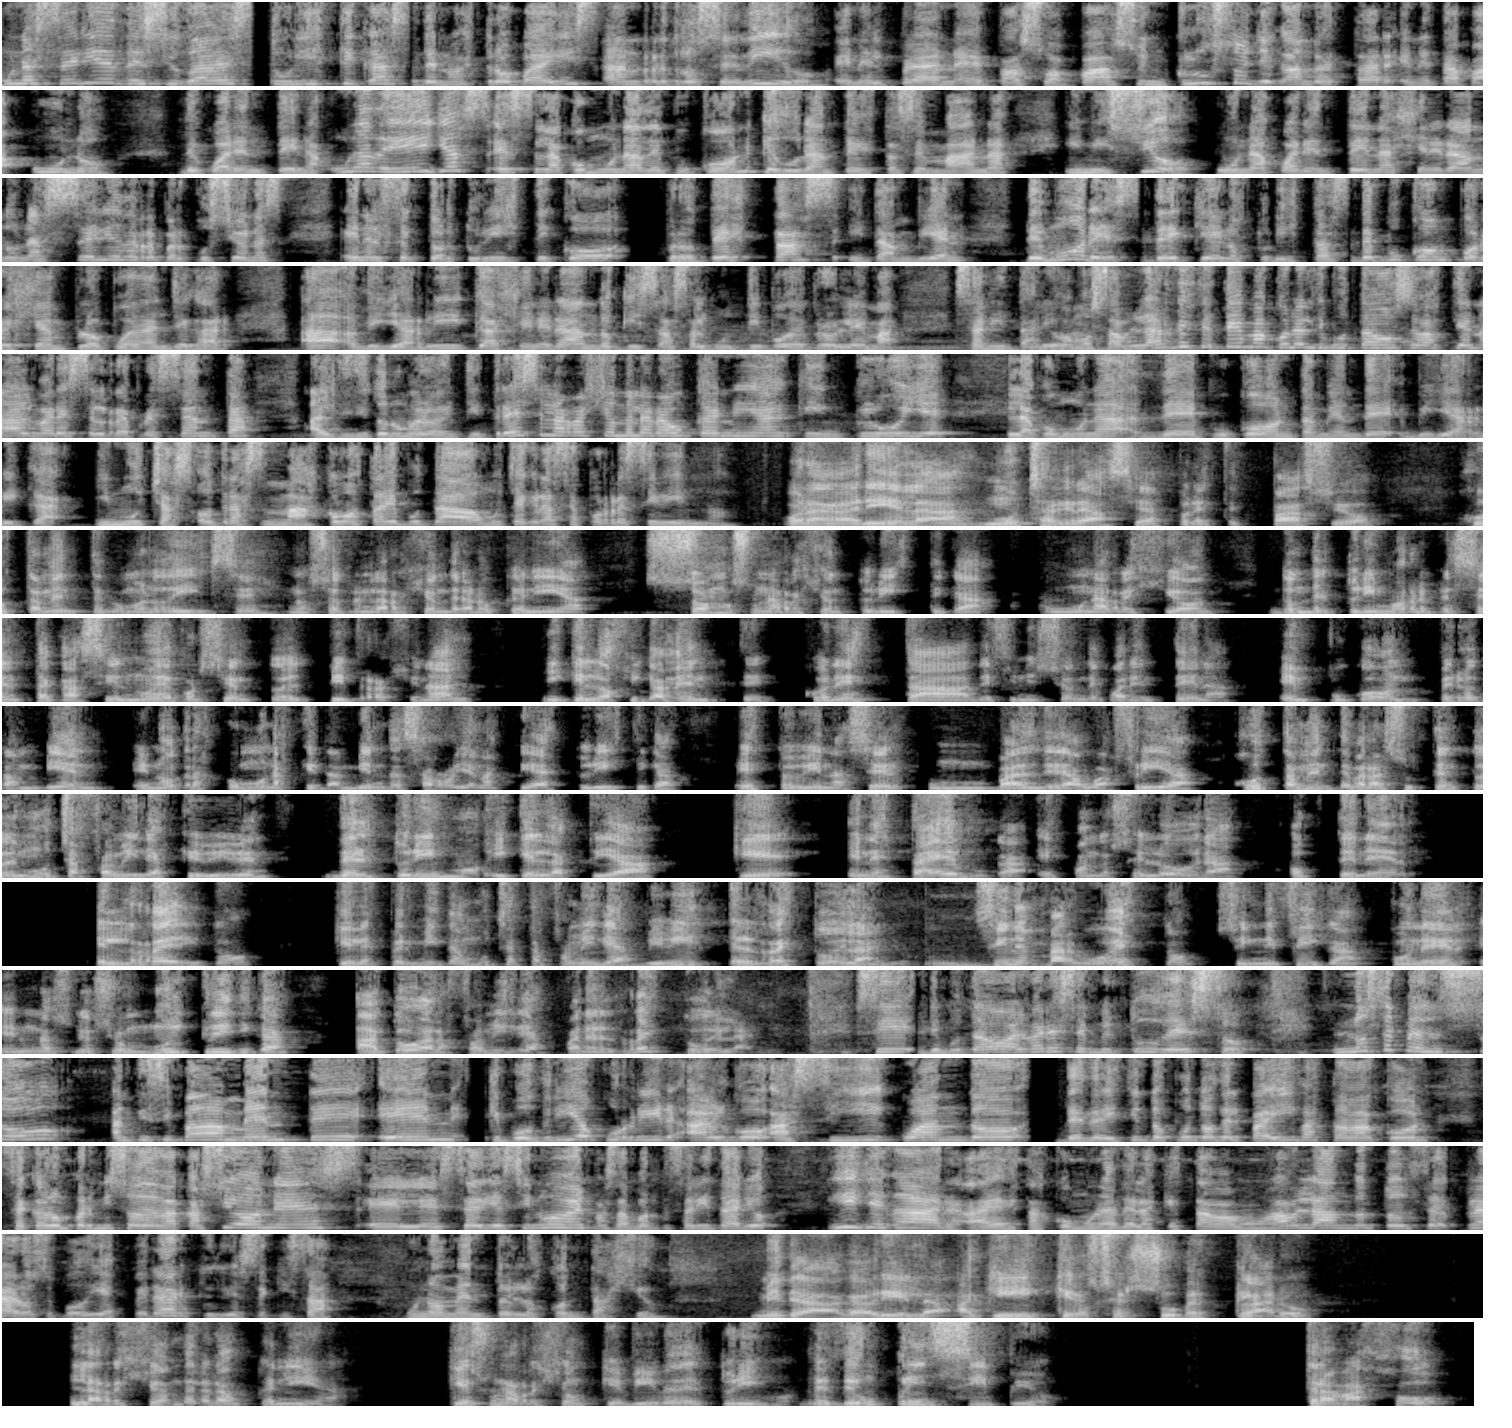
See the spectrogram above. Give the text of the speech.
una serie de ciudades turísticas de nuestro país han retrocedido en el plan eh, paso a paso, incluso llegando a estar en etapa 1 de cuarentena. Una de ellas es la comuna de Pucón, que durante esta semana inició una cuarentena generando una serie de repercusiones en el sector turístico, protestas y también temores de que los turistas de Pucón, por ejemplo, puedan llegar a Villarrica generando quizás algún tipo de problema sanitario. Vamos a hablar de este tema con el diputado Sebastián Álvarez, él representa al distrito número 23 en la región de la Araucanía, que incluye la comuna de Pucón, también de Villarrica y muchas otras más. ¿Cómo está, diputado? Muchas gracias por recibirnos. Hola, Gabriela. Muchas gracias por este espacio. Justamente como lo dice, nosotros en la región de la Araucanía somos una región turística, una región donde el turismo representa casi el 9% del PIB regional y que lógicamente con esta definición de cuarentena en Pucón, pero también en otras comunas que también desarrollan actividades turísticas, esto viene a ser un balde de agua fría justamente para el sustento de muchas familias que viven del turismo y que es la actividad que en esta época es cuando se logra obtener el rédito que les permita a muchas de estas familias vivir el resto del año. Mm. Sin embargo, esto significa poner en una situación muy crítica a todas las familias para el resto del año. Sí, diputado Álvarez, en virtud de eso, ¿no se pensó anticipadamente en que podría ocurrir algo así cuando desde distintos puntos del país bastaba con sacar un permiso de vacaciones, el C-19, el pasaporte sanitario, y llegar a estas comunas de las que estábamos hablando? Entonces, claro, se podía esperar que hubiese quizá un aumento en los contagios. Mira, Gabriela, aquí quiero ser súper claro. La región de la Araucanía, que es una región que vive del turismo, desde un principio trabajó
